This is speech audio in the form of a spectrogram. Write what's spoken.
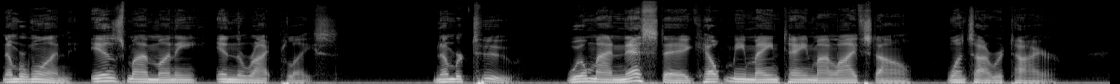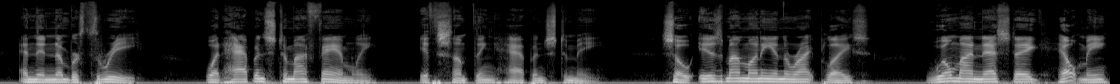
Number one, is my money in the right place? Number two, will my nest egg help me maintain my lifestyle once I retire? And then number three, what happens to my family if something happens to me. So, is my money in the right place? Will my nest egg help me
